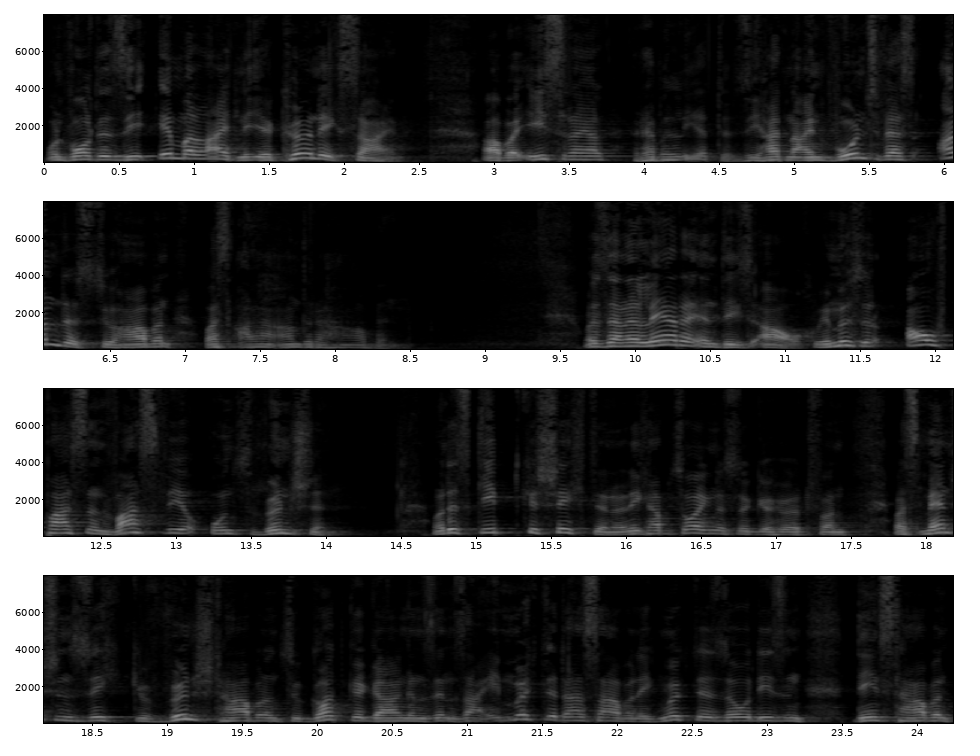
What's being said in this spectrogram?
und wollte sie immer leiten, ihr König sein. Aber Israel rebellierte. Sie hatten einen Wunsch, was anderes zu haben, was alle anderen haben. Und es ist eine Lehre in dies auch. Wir müssen aufpassen, was wir uns wünschen. Und es gibt Geschichten und ich habe Zeugnisse gehört von, was Menschen sich gewünscht haben und zu Gott gegangen sind und sagen, ich möchte das haben, ich möchte so diesen Dienst haben.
